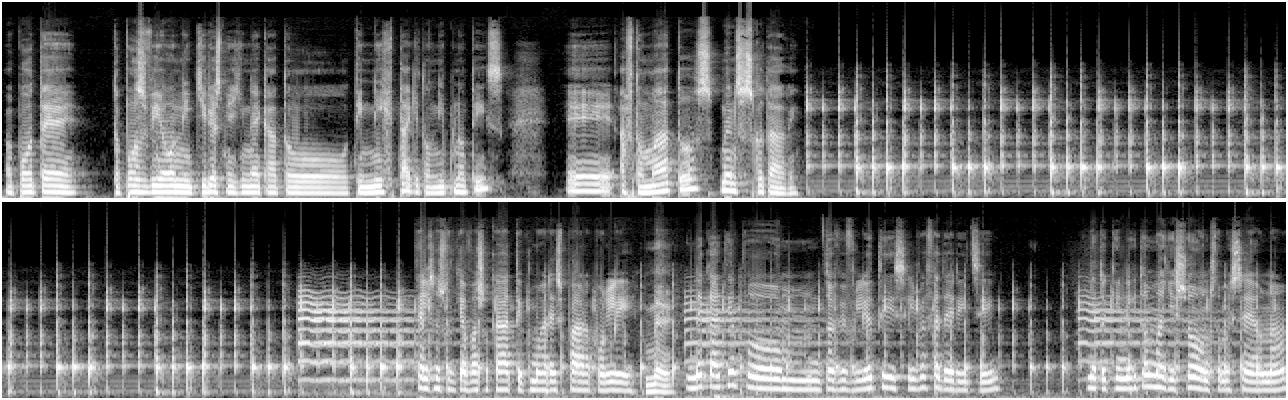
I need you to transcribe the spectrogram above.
Οπότε το πώς βιώνει κυρίως μια γυναίκα το, τη νύχτα και τον ύπνο της, ε, αυτομάτως μένει στο σκοτάδι. Θέλεις να σου διαβάσω κάτι που μου αρέσει πάρα πολύ; Ναι. Είναι κάτι από το βιβλίο της Σίλβια Φεντερίτσι για το κυνήγι των μαγισσών στο Μεσαίωνα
